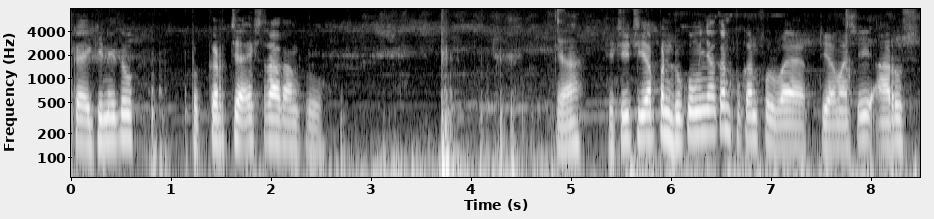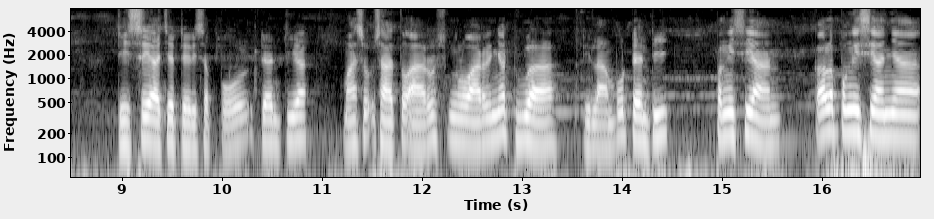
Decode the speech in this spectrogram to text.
kayak gini tuh bekerja ekstra Kang Bro. Ya jadi dia pendukungnya kan bukan full wire dia masih arus DC aja dari sepul dan dia masuk satu arus ngeluarinnya dua di lampu dan di pengisian. Kalau pengisiannya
